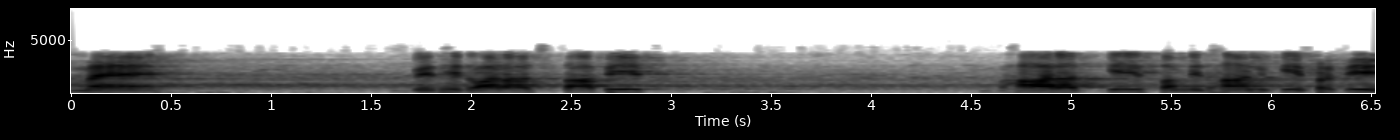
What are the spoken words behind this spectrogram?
मैं विधि द्वारा स्थापित भारत के संविधान के प्रति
